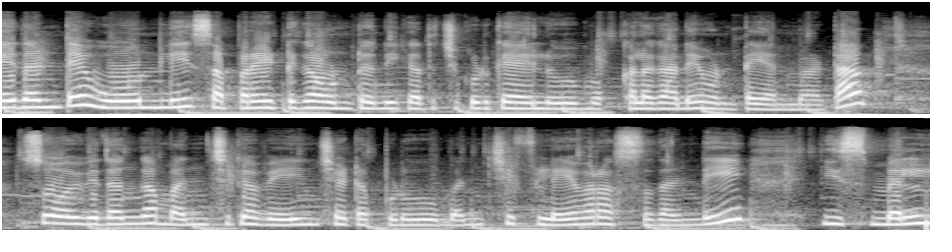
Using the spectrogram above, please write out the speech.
లేదంటే ఓన్లీ సపరేట్గా ఉంటుంది కదా చిక్కుడుకాయలు ముక్కలుగానే ఉంటాయి అన్నమాట సో ఈ విధంగా మంచిగా వేయించేటప్పుడు మంచి ఫ్లేవర్ వస్తుందండి. ఈ స్మెల్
